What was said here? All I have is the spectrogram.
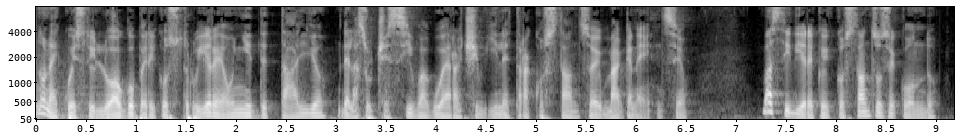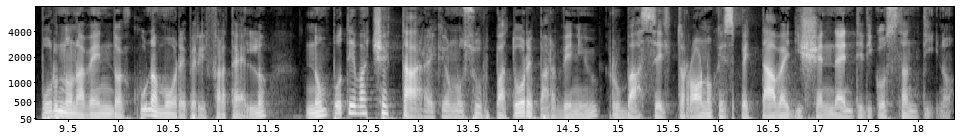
Non è questo il luogo per ricostruire ogni dettaglio della successiva guerra civile tra Costanzo e Magnenzio. Basti dire che Costanzo II, pur non avendo alcun amore per il fratello, non poteva accettare che un usurpatore parvenu rubasse il trono che spettava ai discendenti di Costantino.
